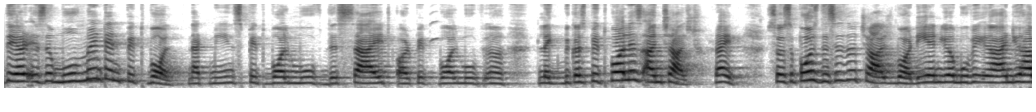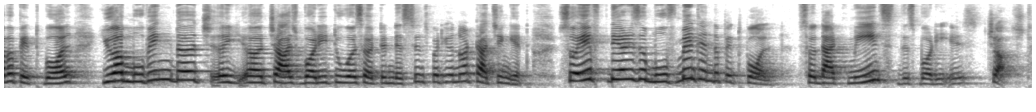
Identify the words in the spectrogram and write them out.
there is a movement in pith ball, that means pith ball move this side or pith ball move uh, like because pith ball is uncharged, right? So suppose this is a charged body and you are moving uh, and you have a pith ball, you are moving the ch uh, uh charged body to a certain distance but you are not touching it. So if there is a movement in the pith ball, so that means this body is charged.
